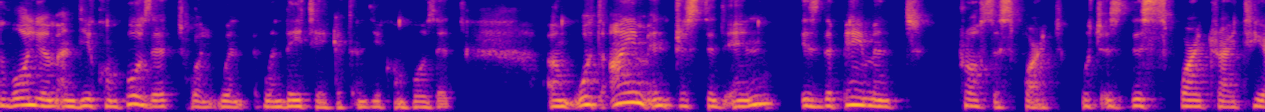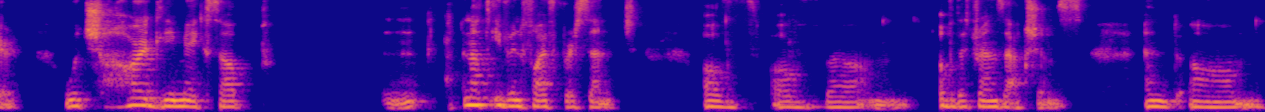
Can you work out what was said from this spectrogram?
volume and decompose it, well, when, when they take it and decompose it, um, what I am interested in is the payment process part, which is this part right here, which hardly makes up not even 5% of, of, um, of the transactions and um,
